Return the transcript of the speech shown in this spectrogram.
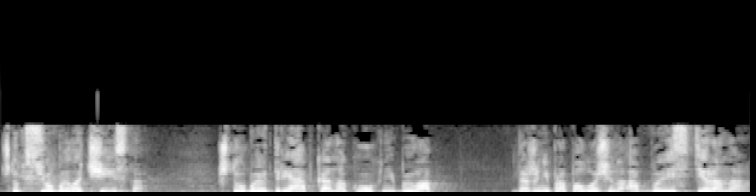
чтобы все было чисто, чтобы тряпка на кухне была даже не прополощена, а выстирана.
